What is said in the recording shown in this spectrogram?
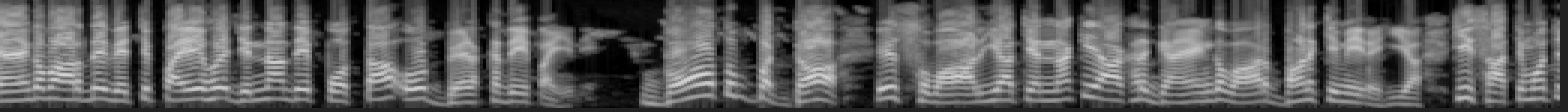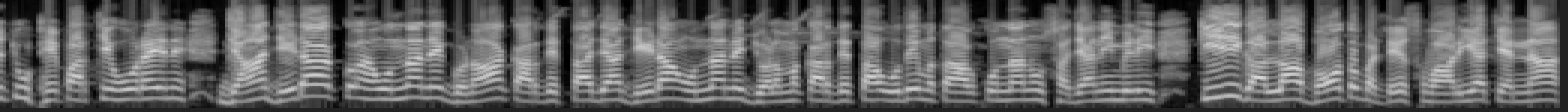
ਗੈਂਗਵਾਰ ਦੇ ਵਿੱਚ ਪਏ ਹੋਏ, ਜਿਨ੍ਹਾਂ ਦੇ ਪੋਤਾ ਉਹ ਬਿਲਕਦੇ ਪਏ ਨੇ। ਬਹੁਤ ਵੱਡਾ ਇਹ ਸਵਾਲੀਆ ਚਿੰਨ੍ਹ ਆ ਕਿ ਆਖਰ ਗੈਂਗਵਾਰ ਬਣ ਕਿਵੇਂ ਰਹੀ ਆ? ਕੀ ਸੱਚਮੁੱਚ ਝੂਠੇ ਪਰਚੇ ਹੋ ਰਹੇ ਨੇ? ਜਾਂ ਜਿਹੜਾ ਉਹਨਾਂ ਨੇ ਗੁਨਾਹ ਕਰ ਦਿੱਤਾ ਜਾਂ ਜਿਹੜਾ ਉਹਨਾਂ ਨੇ ਜ਼ੁਲਮ ਕਰ ਦਿੱਤਾ, ਉਹਦੇ ਮੁਤਾਬਕ ਉਹਨਾਂ ਨੂੰ ਸਜ਼ਾ ਨਹੀਂ ਮਿਲੀ? ਕੀ ਗੱਲ ਆ? ਬਹੁਤ ਵੱਡੇ ਸਵਾਲੀਆ ਚਿੰਨ੍ਹ ਆ,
